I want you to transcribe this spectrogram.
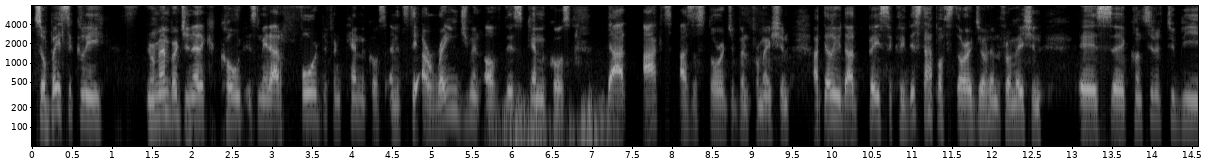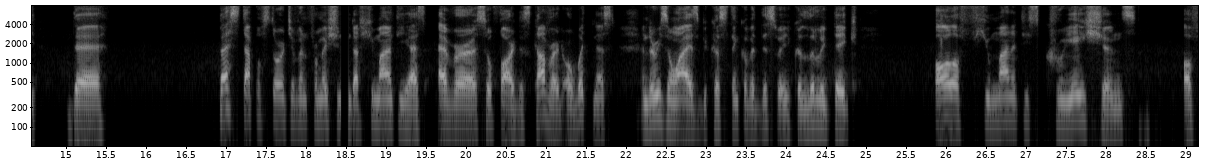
So basically, remember genetic code is made out of four different chemicals and it's the arrangement of these chemicals that acts as a storage of information. I tell you that basically this type of storage of information is uh, considered to be the best type of storage of information that humanity has ever so far discovered or witnessed. And the reason why is because think of it this way you could literally take all of humanity's creations of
